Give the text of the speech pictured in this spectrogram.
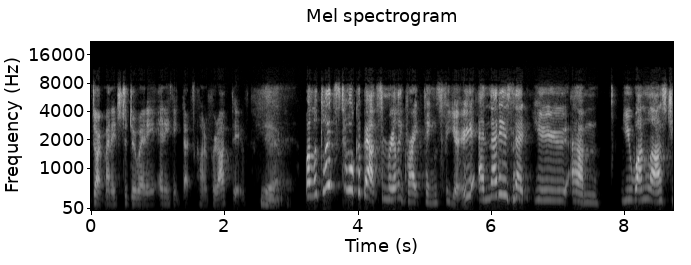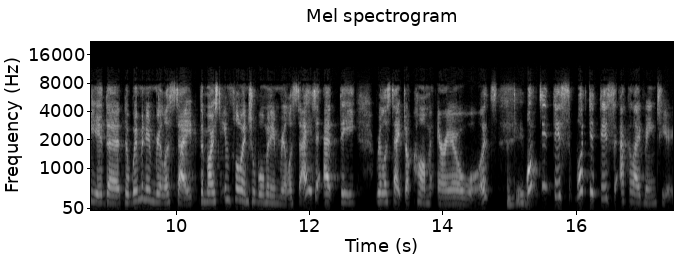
don't manage to do any anything that's kind of productive. Yeah. Well, look, let's talk about some really great things for you. And that is that you um, you won last year the, the Women in Real Estate, the most influential woman in real estate at the realestate.com area awards. What did this what did this accolade mean to you?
